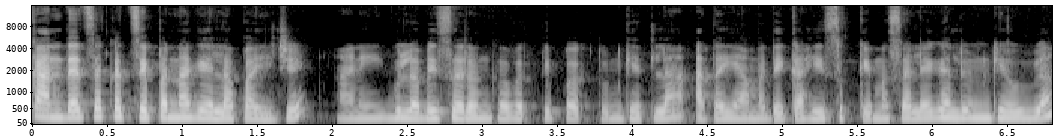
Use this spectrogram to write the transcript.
कांद्याचा कच्चेपणा गेला पाहिजे आणि गुलाबीचा रंगावरती परतून घेतला. आता यामध्ये काही सुके मसाले घालून घेऊया.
